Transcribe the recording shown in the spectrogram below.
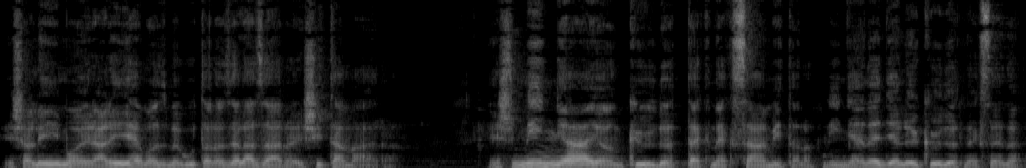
és a lémajrá, léhem az meg utal az Elazárra és Itamára. És minnyájan küldötteknek számítanak. Mindjárt egyenlő küldöttnek számítanak.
